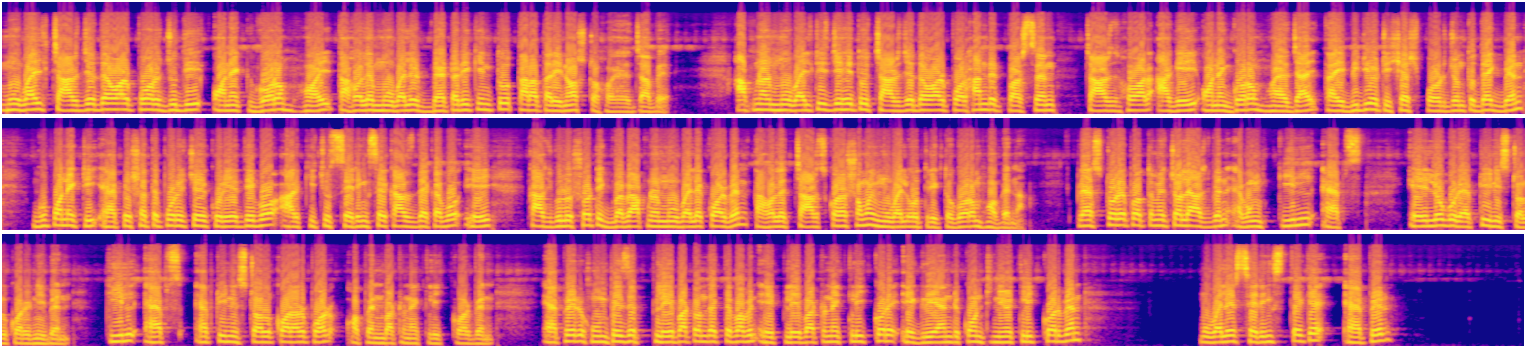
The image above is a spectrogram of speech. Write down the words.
Mobile চার্জে দেওয়ার পর যদি অনেক গরম হয়, তাহলে মোবাইলের ব্যাটারি কিন্তু তাড়াতাড়ি নষ্ট হয়ে যাবে। আপনার মোবাইলটি যেহেতু চার্জে দেওয়ার পর হান্ড্রেড পারসেন্ট চার্জ হওয়ার আগেই অনেক গরম হয়ে যায়, তাই ভিডিওটি শেষ পর্যন্ত দেখবেন। গোপন একটি অ্যাপের সাথে পরিচয় করিয়ে দেব, আর কিছু সেটিংসের কাজ দেখাবো। এই কাজগুলো সঠিকভাবে আপনার মোবাইলে করবেন, তাহলে চার্জ করার সময় মোবাইল অতিরিক্ত গরম হবে না। প্লে স্টোরে প্রথমে চলে আসবেন এবং কিল অ্যাপস। এই লোগোর অ্যাপটি ইনস্টল করে নেবেন। কিল অ্যাপস অ্যাপটি ইনস্টল করার পর ওপেন বাটনে ক্লিক করবেন। অ্যাপের হোম পেজে প্লে বাটন দেখতে পাবেন। এই প্লে বাটনে ক্লিক করে এগ্রি অ্যান্ড কন্টিনিউ ক্লিক করবেন। মোবাইলের সেটিংস থেকে অ্যাপের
